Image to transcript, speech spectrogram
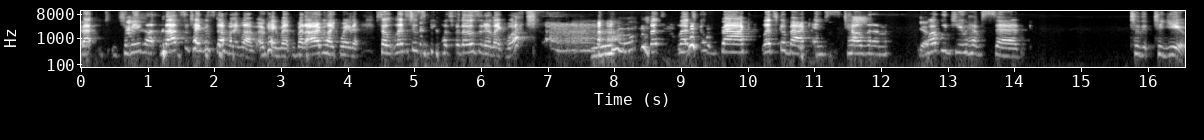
That to me that that's the type of stuff I love. Okay, but but I'm like way there. So let's just because for those that are like what, mm-hmm. let's let's go back. Let's go back and tell them yeah. what would you have said to the, to you?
